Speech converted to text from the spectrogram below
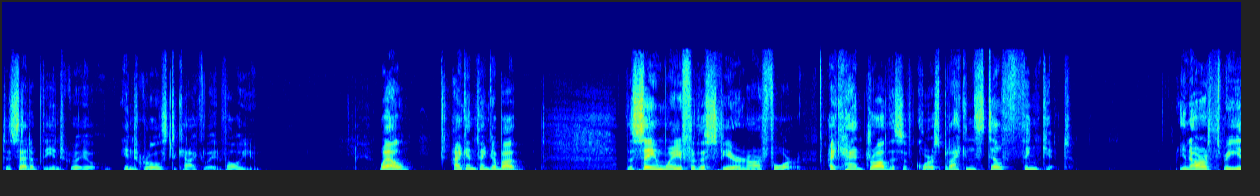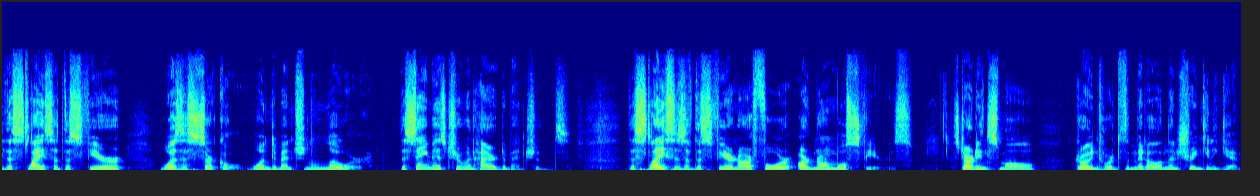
to set up the integral, integrals to calculate volume. Well, I can think about the same way for the sphere in R4. I can't draw this, of course, but I can still think it. In R3, the slice of the sphere was a circle, one dimension lower. The same is true in higher dimensions. The slices of the sphere in R4 are normal spheres, starting small, growing towards the middle, and then shrinking again.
